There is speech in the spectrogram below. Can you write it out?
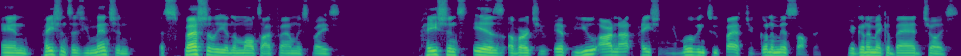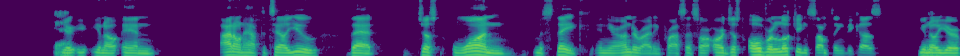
and patience, as you mentioned, especially in the multifamily space, patience is a virtue. If you are not patient, you're moving too fast, you're going to miss something. You're going to make a bad choice. Yeah. You're, you- you know, and I don't have to tell you that just one mistake in your underwriting process or, or just overlooking something because you know you're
